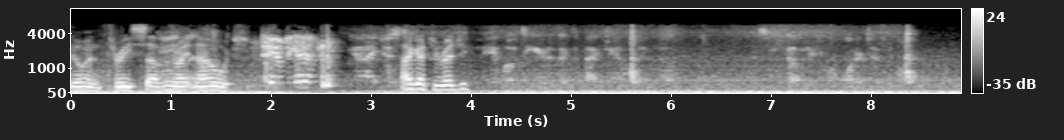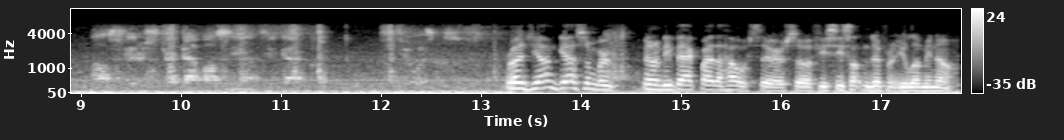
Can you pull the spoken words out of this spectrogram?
Doing 3-7 right now, which Tim, you guys, Yeah, I just. I got you, Reggie. The MOT here to take the back channel and, uh, see company for one or two. All scooters stripped out, all seats, you got two whistles. Reggie, I'm guessing we're going to be back by the house there, so if you see something different, you let me know.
